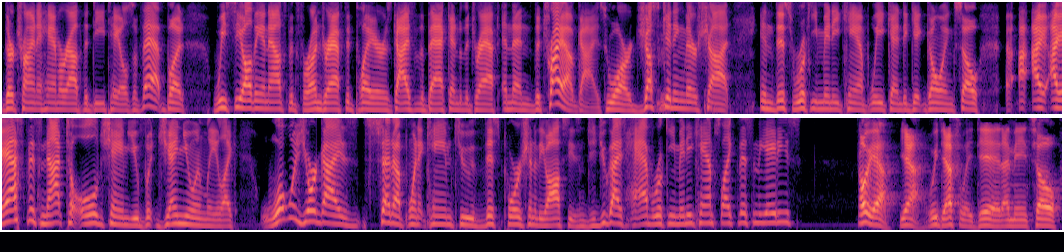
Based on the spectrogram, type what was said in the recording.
they're trying to hammer out the details of that. But we see all the announcements for undrafted players, guys at the back end of the draft, and then the tryout guys who are just getting their shot in this rookie mini camp weekend to get going. So I, I ask this not to old shame you, but genuinely, like, what was your guys' setup when it came to this portion of the offseason? Did you guys have rookie mini camps like this in the 80s? Oh yeah, yeah, we definitely did. I mean, so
